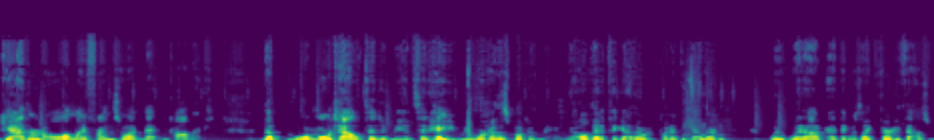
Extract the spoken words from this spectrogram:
gathered all my friends who I've met in comics that who are more talented than me and said, "Hey, we work on this book with me." And we all did it together. We put it together. we went out. I think it was like thirty thousand.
